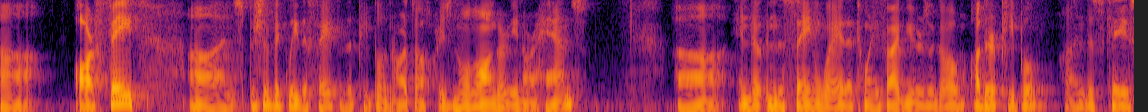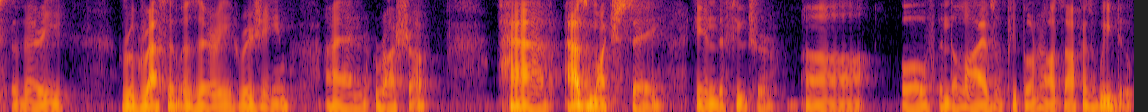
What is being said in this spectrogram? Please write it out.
Uh, our faith, uh, and specifically the faith of the people in Artsakh, is no longer in our hands. Uh, in, the, in the same way that 25 years ago, other people, uh, in this case, the very regressive Azeri regime and Russia, have as much say in the future uh, of in the lives of people in Artsakh as we do.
